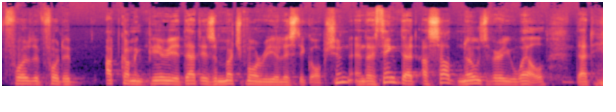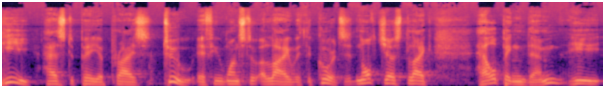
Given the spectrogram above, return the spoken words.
for the, for the upcoming period, that is a much more realistic option. And I think that Assad knows very well that he has to pay a price too if he wants to ally with the Kurds. It's not just like helping them. He,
